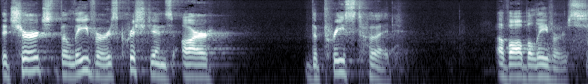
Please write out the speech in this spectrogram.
The church, believers, Christians are the priesthood of all believers.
